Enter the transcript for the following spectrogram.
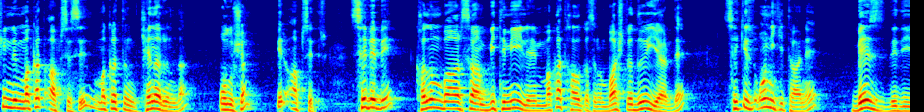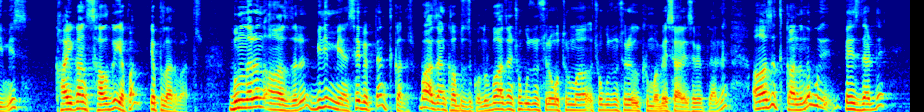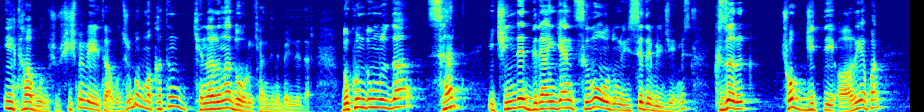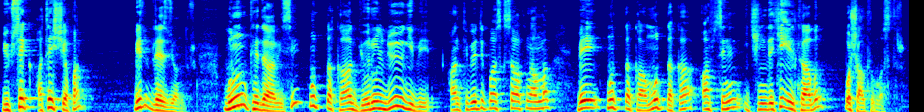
Şimdi makat absesi makatın kenarında oluşan bir absedir. Sebebi kalın bağırsağın bitimiyle makat halkasının başladığı yerde 8-12 tane bez dediğimiz kaygan salgı yapan yapılar vardır. Bunların ağızları bilinmeyen sebepten tıkanır. Bazen kabızlık olur, bazen çok uzun süre oturma, çok uzun süre ıkınma vesaire sebeplerle ağzı tıkandığında bu bezlerde iltihap oluşur. Şişme ve iltihap oluşur. Bu makatın kenarına doğru kendini belli eder. Dokunduğumuzda sert, içinde direngen sıvı olduğunu hissedebileceğimiz kızarık, çok ciddi ağrı yapan, yüksek ateş yapan bir lezyondur. Bunun tedavisi mutlaka görüldüğü gibi antibiyotik baskısı altına almak ve mutlaka mutlaka afsenin içindeki iltihabın boşaltılmasıdır.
